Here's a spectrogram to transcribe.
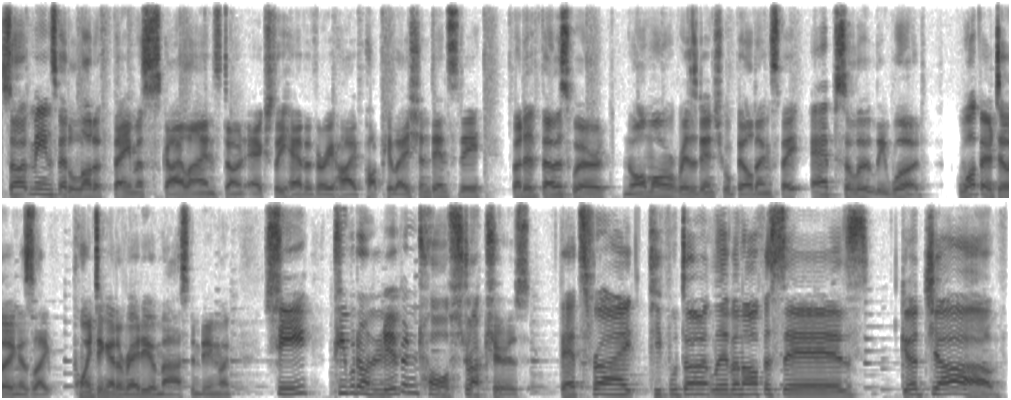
So it means that a lot of famous skylines don't actually have a very high population density, but if those were normal residential buildings, they absolutely would. What they're doing is like pointing at a radio mast and being like, see, people don't live in tall structures. That's right, people don't live in offices. Good job.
